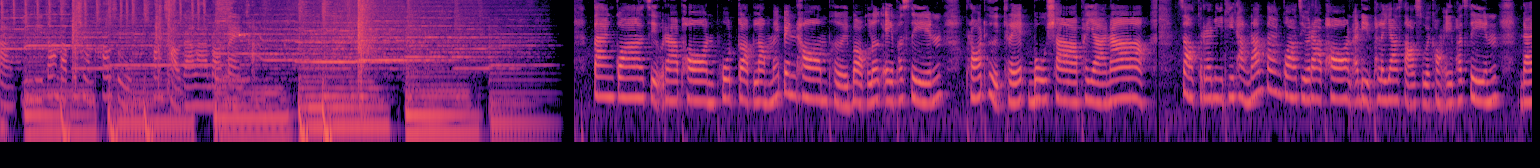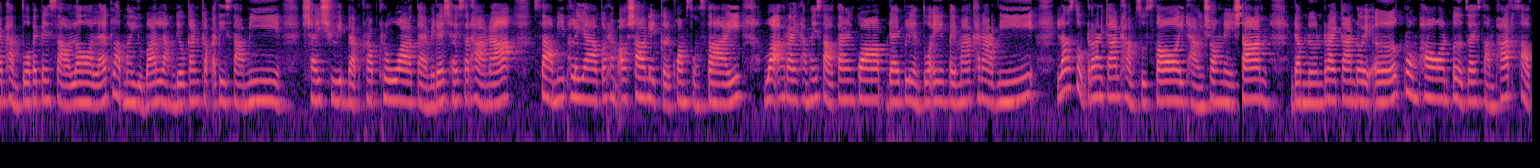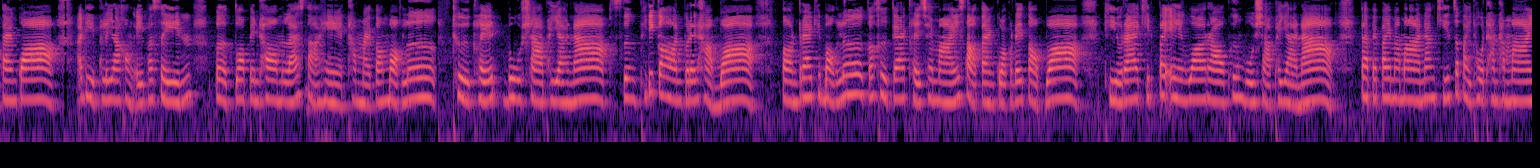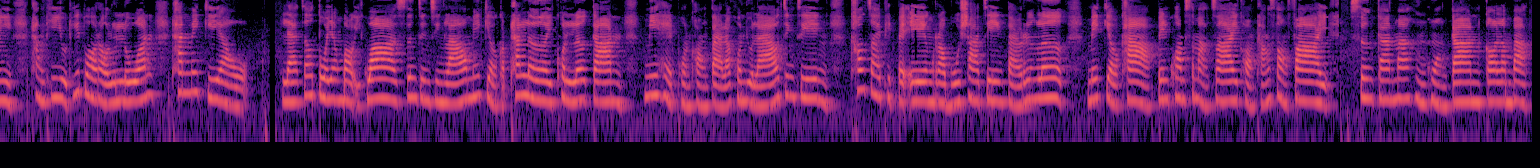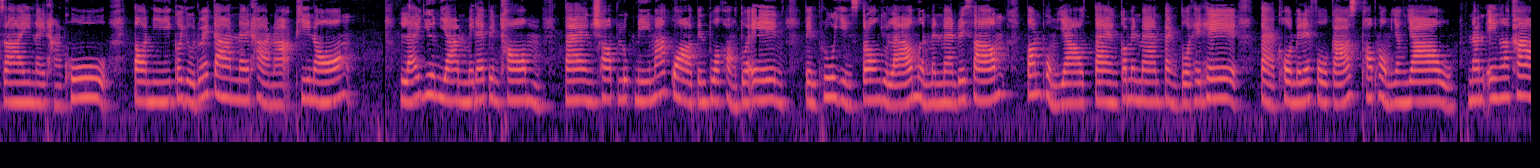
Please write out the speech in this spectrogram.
ค่ะ ยินดีต้อนรับผู้ชมเข้าสู่ช่องข่าวดาราร้อนแรงค่ะ แตงกวาจิราพร พูดกลับลำไม่เป็นทอม เผยบอกเลิกเอพสินเพราะถือเคล็ดบูชาพญานาค จากกรณีที่ทางด้านแตงกวาจิราพรอดีตภรรยาสาวสวยของเอพัสินได้ผันตัวไปเป็นสาวหล่อและกลับมาอยู่บ้านหลังเดียวกันกับอดีตสามี ใช้ชีวิตแบบครอบครัว แต่ไม่ได้ใช้สถานะ สามีภรรยาก็ทำเอาชาวเน็ตเกิดความสงสัย ว่าอะไรทำให้สาวแตงกวาได้เปลี่ยนตัวเองไปมากขนาดนี้ ล่าสุดรายการถามสุดซอยทางช่องเนชั่นดำเนินรายการโดยเอิร์กพรหมพรเปิดใจสัมภาษณ์สาวแตงกวาอดีตภรรยาของเอพสินเปิดตัวเป็นทอมและสาเหตุทำไมต้องบอกเลิก ถือเคล็ดบูชาพญานาค ซึ่งพิธีกรก็ได้ถามว่า ตอนแรกที่บอกเลิกก็คือแก้เคล็ดใช่ไหมสาวแตงกวาก็ได้ตอบว่า ทีแรกคิดไปเองว่าเราเพิ่งบูชาพญานาค แต่ไปไปมามานั่งคิดจะไปโทษท่านทำไม ทั้งที่อยู่ที่ตัวเราล้วนๆท่านไม่เกี่ยว และเจ้าตัวยังบอกอีกว่า ซึ่งจริงๆ แล้วไม่เกี่ยวกับท่านเลย คนเลิกกัน มีเหตุผลของแต่ละคนอยู่แล้วจริงๆ เข้าใจผิดไปเองเราบูชาจริงแต่เรื่องเลิก ไม่เกี่ยวค่ะ เป็นความสมัครใจของทั้งสองฝ่าย ซึ่งการมาหึงห่วงกันก็ลำบากใจในทั้งคู่ ตอนนี้ก็อยู่ด้วยกันในฐานะพี่น้องและยืนยันไม่ได้เป็นทอม แตงชอบลุคนี้มากกว่าเป็นตัวของตัวเอง เป็นผู้หญิงสตรองอยู่แล้วเหมือนแมนๆด้วยซ้ำต้นผมยาวแตงก็แมนๆแต่งตัวเท่ๆ แต่คนไม่ได้โฟกัสเพราะผมยังยาว นั่นเองล่ะค่ะ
